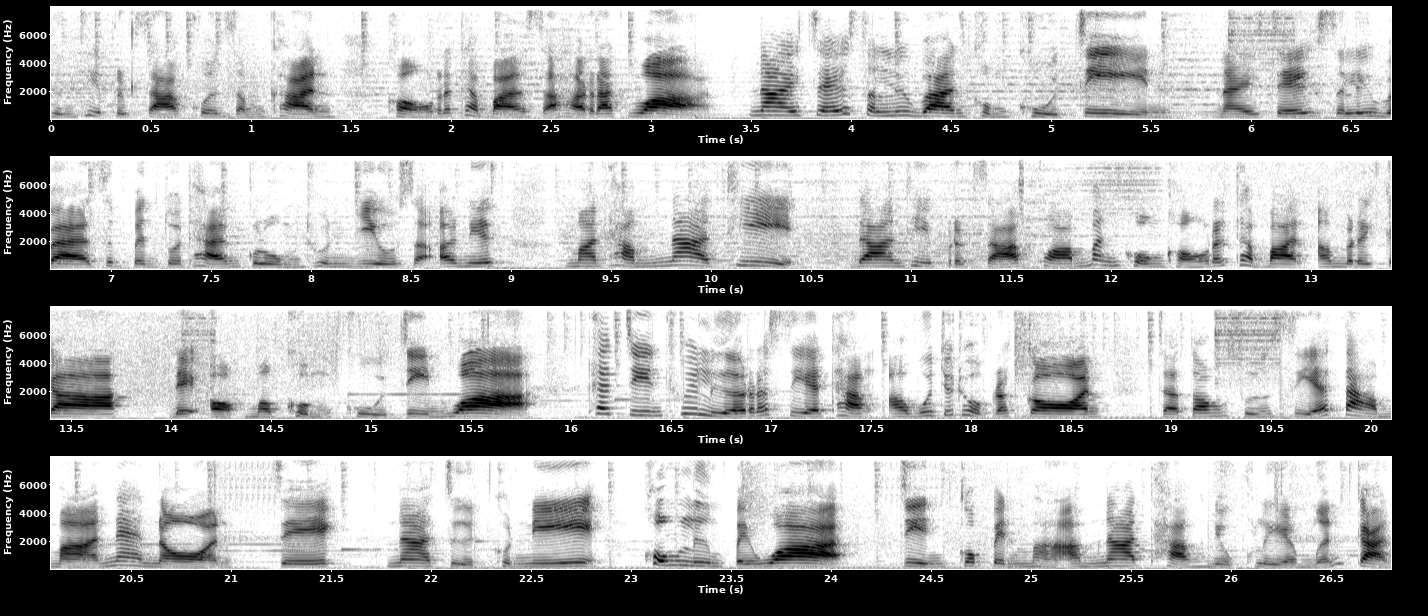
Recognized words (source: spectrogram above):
ถึงที่ปรึกษาคนสำคัญของรัฐบาลสหรัฐว่า นายเจคซัลลิวานข่มขู่จีน นายเจคซัลลิวร์ซึ่งเป็นตัวแทนกลุ่มทุนยิวซาอนิส มาทำหน้าที่ด้านที่ปรึกษาความมั่นคงของรัฐบาลอเมริกา ได้ออกมาข่มขู่จีนว่า ถ้าจีนช่วยเหลือรัสเซียทางอาวุธยุทโธปกรณ์จะต้องสูญเสียตามมาแน่นอน เจคหน้าจืดคนนี้ คงลืมไปว่า จีนก็เป็นมหาอำนาจทางนิวเคลียร์เหมือนกัน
